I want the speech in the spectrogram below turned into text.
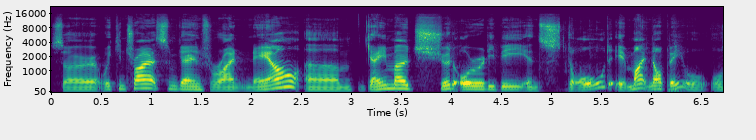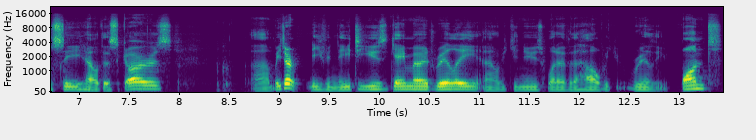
So we can try out some games right now. Um, game mode should already be installed. It might not be. We'll, we'll see how this goes. Uh, we don't even need to use game mode really. Uh, we can use whatever the hell we really want.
